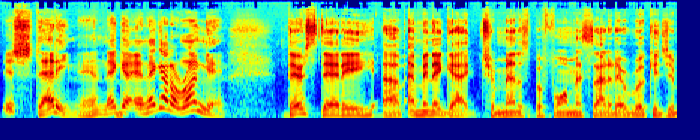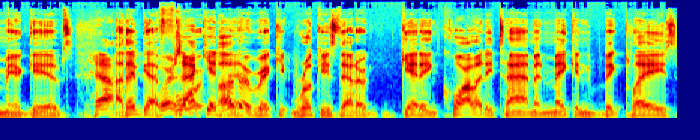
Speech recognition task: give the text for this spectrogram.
is steady, man. They got and they got a run game. They're steady. Um, I mean, they got tremendous performance out of their rookie Jahmyr Gibbs. Yeah, uh, they've got Where's four other rookie, rookies that are getting quality time and making big plays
